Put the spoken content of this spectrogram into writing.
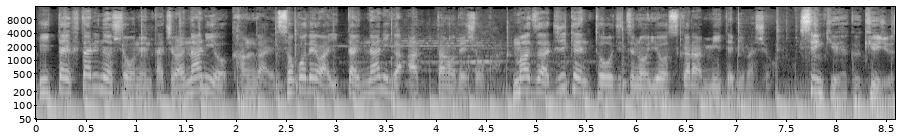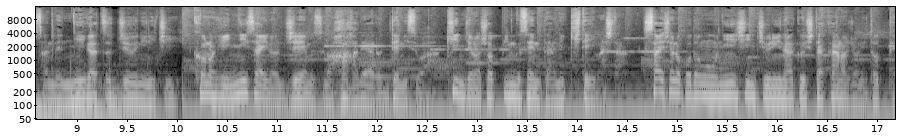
一体二人の少年たちは何を考え、そこでは一体何があったのでしょうか。まずは事件当日の様子から見てみましょう。1993年2月12日、この日2歳のジェームスの母であるデニスは、近所のショッピングセンターに来ていました。最初の子供を妊娠中に亡くした彼女にとって、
